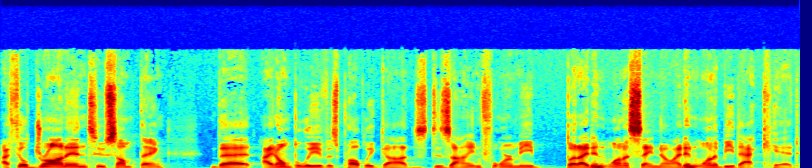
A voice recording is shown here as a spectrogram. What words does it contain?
I feel drawn into something that I don't believe is probably God's design for me, but I didn't want to say no. I didn't want to be that kid.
